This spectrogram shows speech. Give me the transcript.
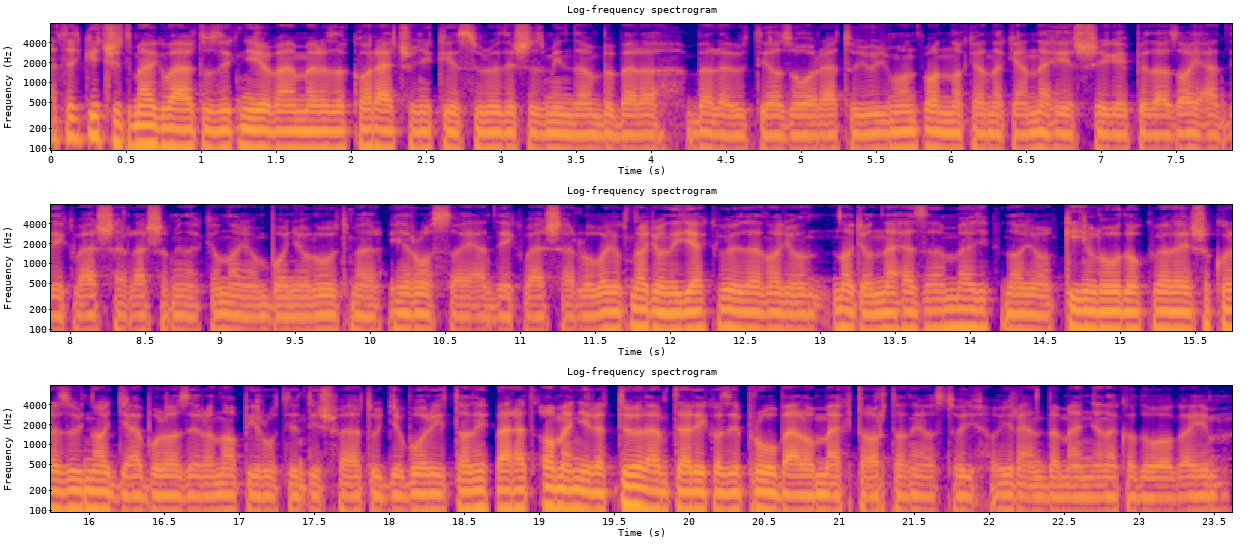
Hát egy kicsit megváltozik nyilván, mert ez a karácsonyi készülődés, ez mindenbe bele, beleüti az orrát, hogy úgymond. Vannak ennek ilyen nehézségei, például az ajándékvásárlás, ami nekem nagyon bonyolult, mert én rossz ajándékvásárló vagyok. Nagyon igyekvő, de nagyon, nagyon nehezen megy, nagyon kínlódok vele, és akkor ez úgy nagyjából azért a napi rutint is fel tudja borítani. Bár hát amennyire tőlem telik, azért próbálom megtartani azt, hogy, hogy rendbe menjenek a dolgaim.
